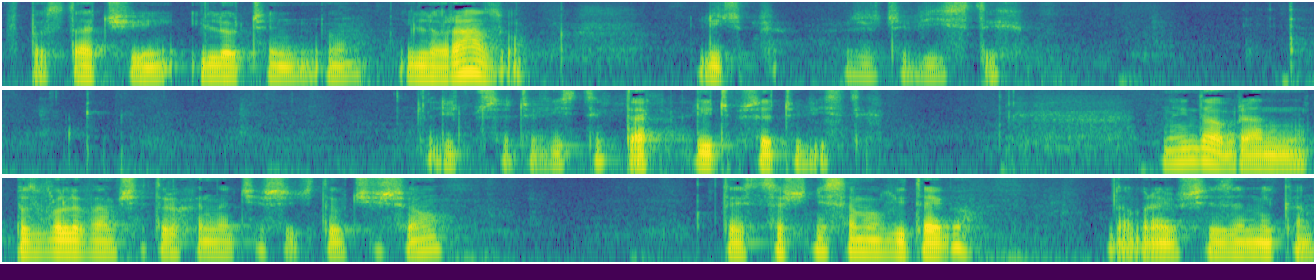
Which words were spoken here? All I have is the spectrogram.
w postaci iloczynną, ilorazu liczb rzeczywistych. Liczb rzeczywistych? Tak, liczb rzeczywistych. No i dobra, pozwolę Wam się trochę nacieszyć tą ciszą. To jest coś niesamowitego. Dobra, już się zamykam.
